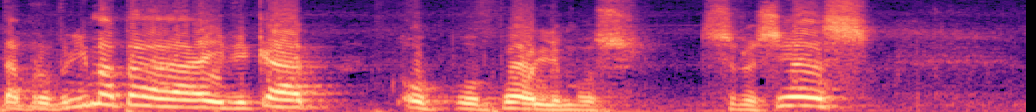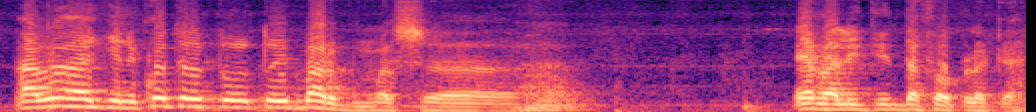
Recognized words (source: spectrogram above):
Τα προβλήματα, ειδικά ο, ο πόλεμος της Ρωσίας, αλλά γενικότερα το, το εμπάργκο μας έβαλε την ταφόπλακα.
